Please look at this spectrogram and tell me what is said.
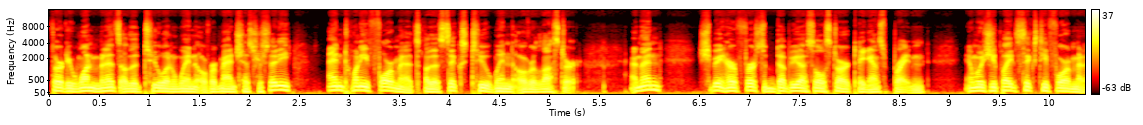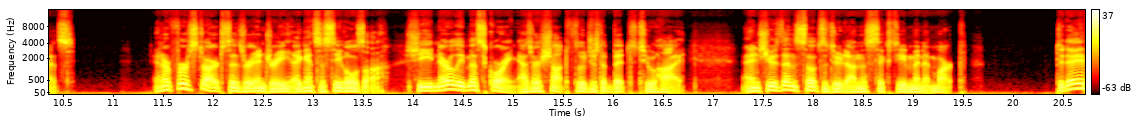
31 minutes of the 2 1 win over Manchester City, and 24 minutes of the 6 2 win over Leicester and then she made her first WSL start against Brighton, in which she played 64 minutes. In her first start since her injury against the Seagulls, uh, she narrowly missed scoring as her shot flew just a bit too high, and she was then substituted on the 60 minute mark. Today,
